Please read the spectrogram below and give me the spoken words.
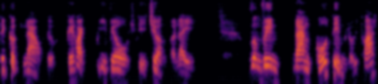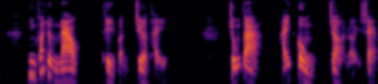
tích cực nào từ kế hoạch IPO trên thị trường ở đây. Vượng Vin đang cố tìm lối thoát, nhưng thoát đường nào thì vẫn chưa thấy. Chúng ta hãy cùng chờ đợi xem.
